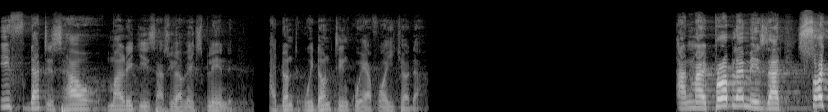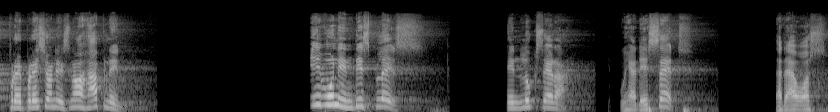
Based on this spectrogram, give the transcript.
if that is how marriage is, as you have explained, I don't, we don't think we are for each other. And my problem is that such preparation is not happening. Even in this place, in Lux Terra, we had a set that I was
